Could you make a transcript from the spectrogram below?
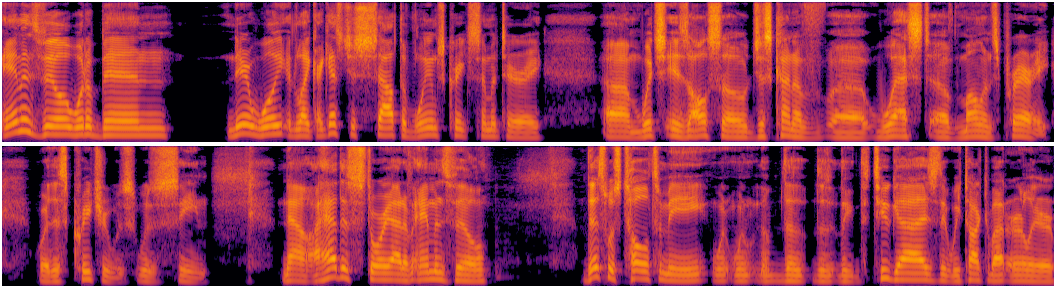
Ammannsville would have been near William, like I guess just south of Williams Creek Cemetery, um, which is also just kind of uh, west of Mullins Prairie, where this creature was was seen. Now I have this story out of Ammonsville. This was told to me when, when the, the, the the two guys that we talked about earlier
